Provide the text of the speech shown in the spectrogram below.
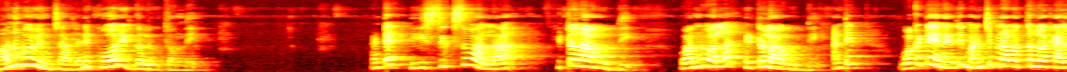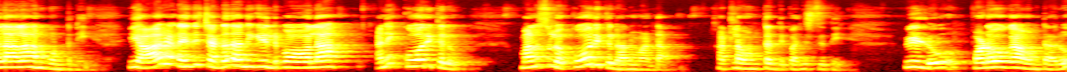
అనుభవించాలని కోరిక కలుగుతుంది. అంటే ఈ సిక్స్ వల్ల ఇటలాగుద్ది వన్ వల్ల ఇటలాగుద్ది అంటే ఒకటి అనేది మంచి ప్రవర్తనలోకి వెళ్ళాలా అనుకుంటుంది. ఈ ఆరు అనేది చెడ్డదానికి వెళ్ళిపోవాలా అని కోరికలు మనసులో కోరికలు అనమాట అట్లా ఉంటుంది పరిస్థితి. వీళ్ళు పొడవుగా ఉంటారు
